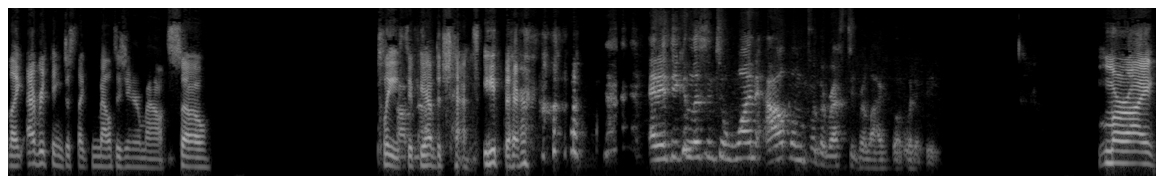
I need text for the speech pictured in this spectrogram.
like everything just like melted in your mouth. So please, if you have the chance, eat there. and if you can listen to one album for the rest of your life, what would it be? Mariah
